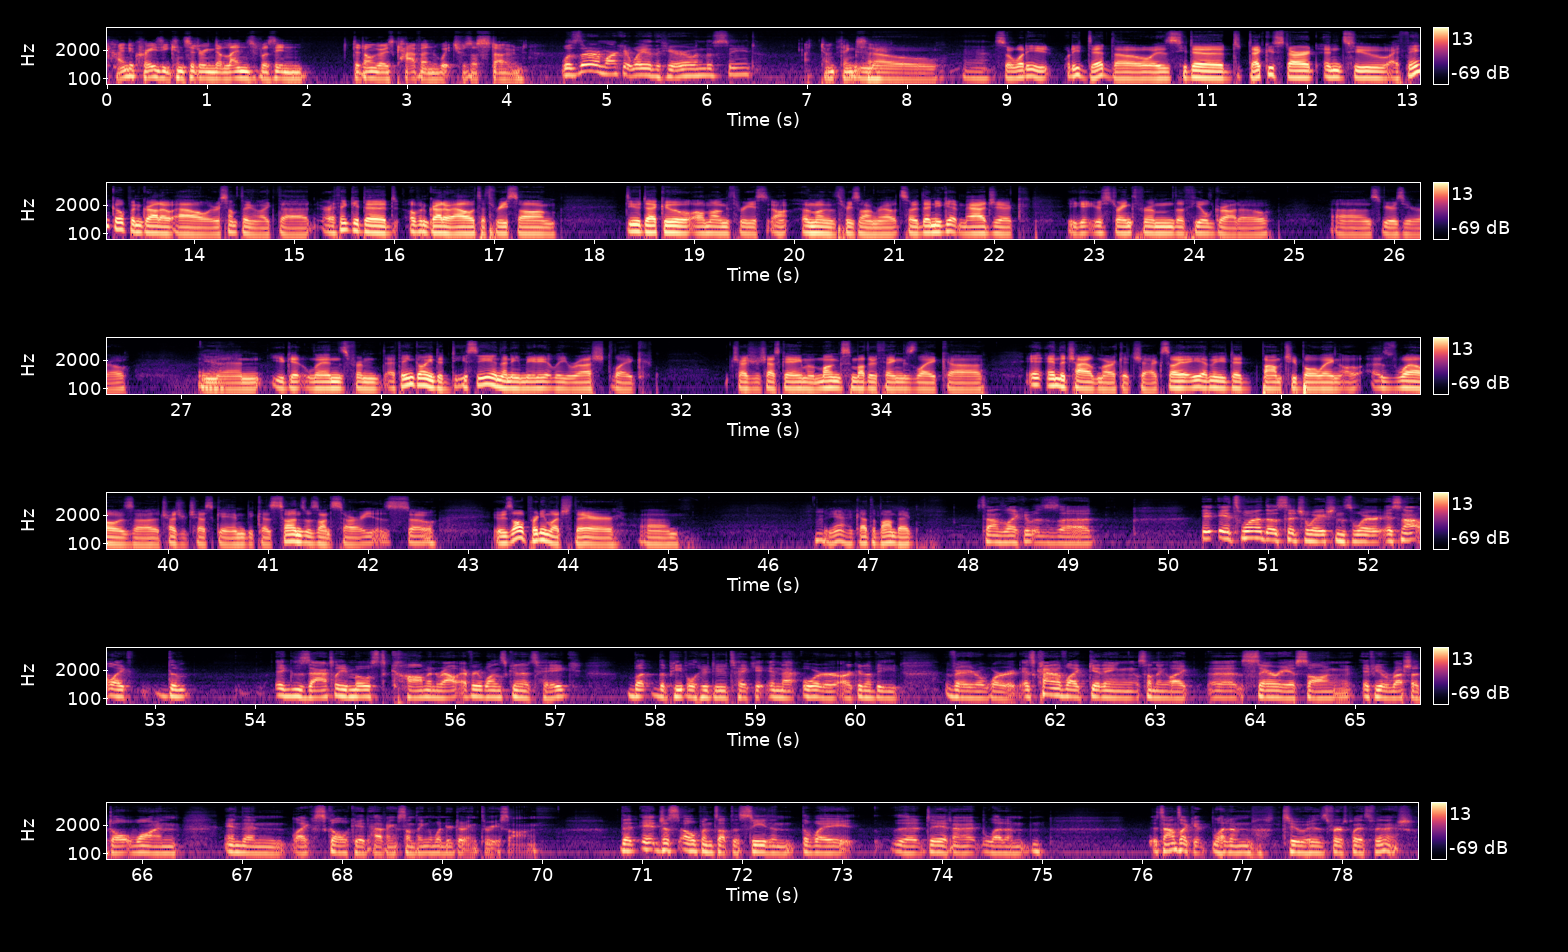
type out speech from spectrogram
kind of crazy considering the lens was in Dodongo's cavern, which was a stone. Was there a market way of the hero in this seed? I don't think so. No. Yeah. So what he what he did though is he did Deku start into I think Open Grotto Owl or something like that, or I think he did Open Grotto Owl to three song, do Deku among three among the three song route. So then you get magic, you get your strength from the Field Grotto, uh, Sphere Zero, and yeah. then you get Lens from I think going to DC, and then he immediately rushed like Treasure Chest game among some other things like. Uh, in, in the child market check. So I mean, he did Bombchu Bowling as well as a treasure chest game because Sons was on Saria's, so it was all pretty much there. Um, hmm. Yeah, I got the bomb bag. Sounds like it was. Uh, it, it's one of those situations where it's not like the exactly most common route everyone's going to take, but the people who do take it in that order are going to be very rewarded. It's kind of like getting something like uh, Saria's song if you rush Adult One, and then like Skull Kid having something when you're doing three song. That it just opens up the seed in the way that it did, and it led him. It sounds like it led him to his first place finish.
